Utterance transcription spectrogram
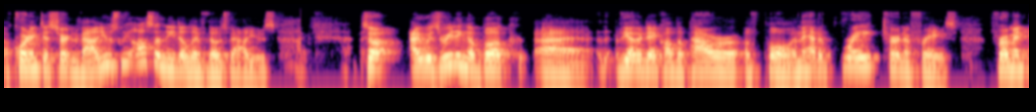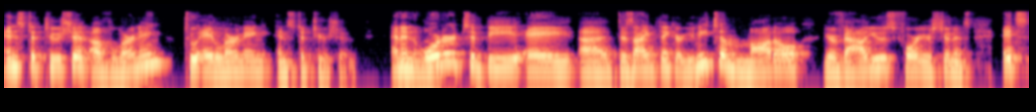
according to certain values, we also need to live those values. So I was reading a book uh, the other day called The Power of Pull, and they had a great turn of phrase from an institution of learning to a learning institution. And in mm-hmm. order to be a uh, design thinker, you need to model your values for your students. It's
